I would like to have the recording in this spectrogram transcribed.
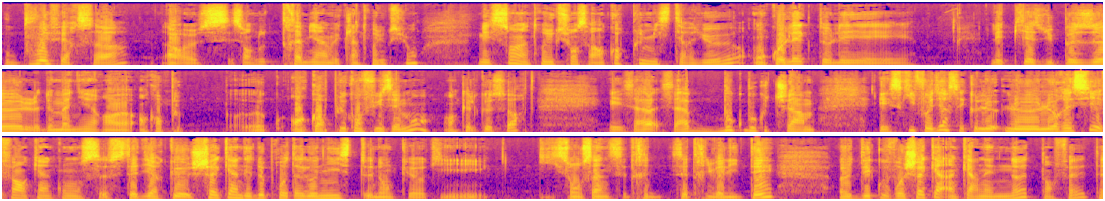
Vous pouvez faire ça. Alors c'est sans doute très bien avec l'introduction mais sans l'introduction c'est encore plus mystérieux. On collecte les, les pièces du puzzle de manière euh, encore plus euh, encore plus confusément en quelque sorte. Et ça, ça a beaucoup beaucoup de charme. Et ce qu'il faut dire c'est que le, le, récit est fait en quinconce. C'est-à-dire que chacun des deux protagonistes donc euh, qui qui sont au sein de cette, rivalité euh, découvrent chacun un carnet de notes en fait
